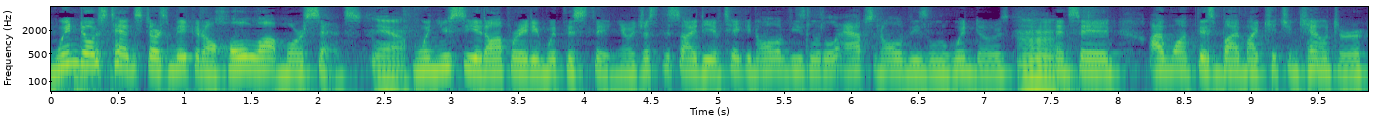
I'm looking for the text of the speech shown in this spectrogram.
Windows 10 starts making a whole lot more sense Yeah. when you see it operating with this thing. You know, just this idea of taking all of these little apps and all of these little windows Mm-hmm. and saying, I want this by my kitchen counter,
